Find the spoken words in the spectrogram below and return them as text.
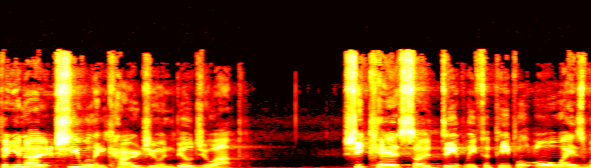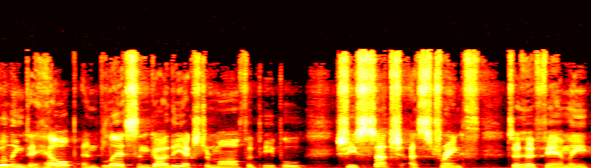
but you know, she will encourage you and build you up. She cares so deeply for people, always willing to help and bless and go the extra mile for people. She's such a strength to her family.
